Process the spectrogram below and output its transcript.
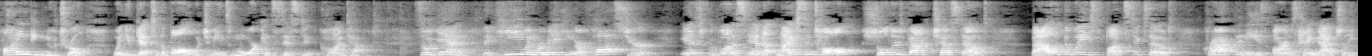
finding neutral when you get to the ball, which means more consistent contact. So again, the key when we're making our posture is we want to stand up nice and tall, shoulders back, chest out, bow at the waist, butt sticks out, crack the knees, arms hang naturally.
